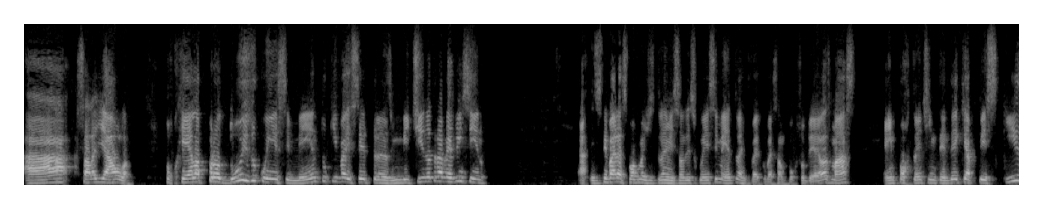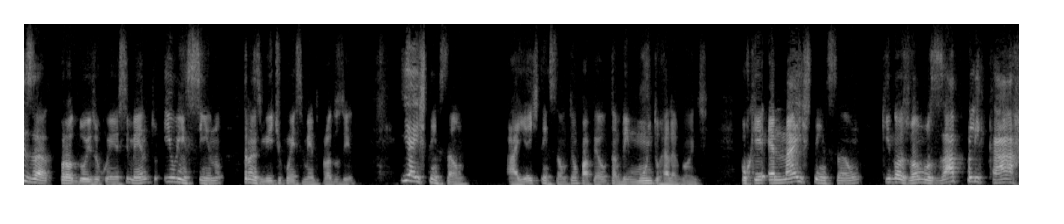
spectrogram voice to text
a sala de aula, porque ela produz o conhecimento que vai ser transmitido através do ensino. ah, existem várias formas de transmissão desse conhecimento, a gente vai conversar um pouco sobre elas, mas é importante entender que a pesquisa produz o conhecimento e o ensino transmite o conhecimento produzido. E a extensão? Aí a extensão tem um papel também muito relevante, porque é na extensão que nós vamos aplicar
